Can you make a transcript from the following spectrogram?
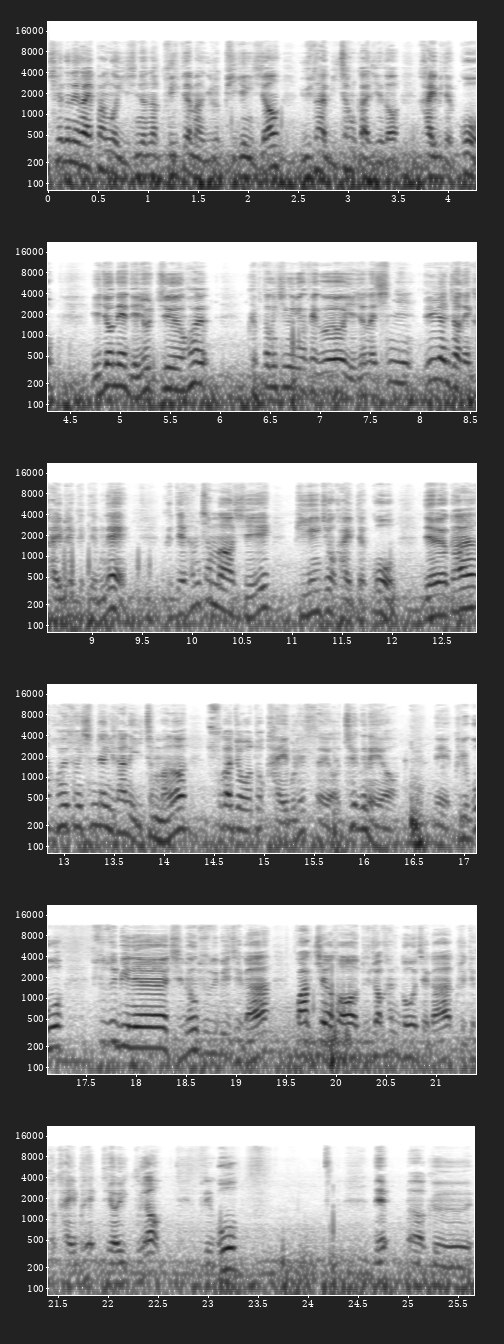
최근에 가입한 거 20년 날 90세 만기로 비갱신형 유사합 2천까지 해서 가입이 됐고 예전에 뇌졸중 헐 급성심근경색을 예전에 11년 전에 가입을 했기 때문에 그때 3천만원씩 비행시로 가입됐고 뇌혈관 헐선 심장질환은 2천만원 추가적으로 또 가입을 했어요. 최근에요. 네 그리고 수수비는 질병수수비 제가 꽉 채워서 누적 한도 제가 그렇게 해서 가입을 해, 되어 있고요. 그리고 네, 어, 그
